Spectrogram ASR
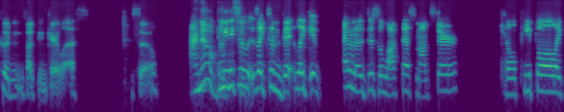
couldn't fucking care less. So i know I mean, but if so- it was like some vi- like if I don't know, does the Loch Ness monster kill people? Like,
